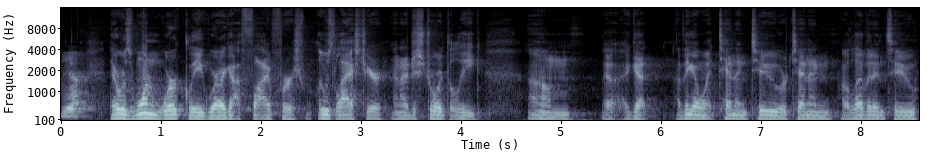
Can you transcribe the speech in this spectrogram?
Yeah. there was one work league where I got five first. It was last year, and I destroyed the league. Um, I got, I think I went ten and two or ten and eleven and two,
